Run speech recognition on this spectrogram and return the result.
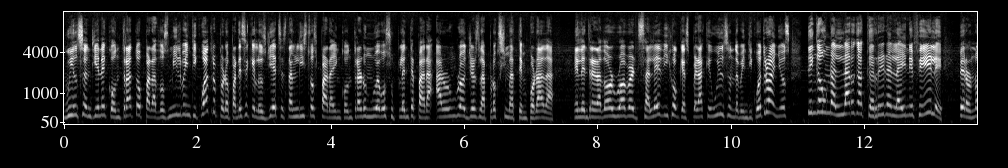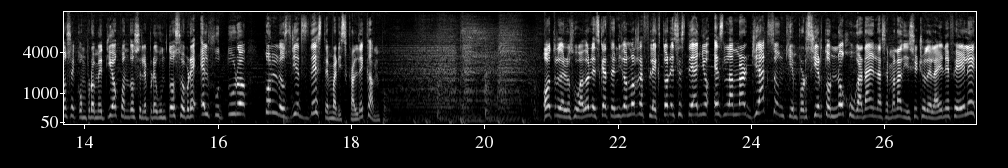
Wilson tiene contrato para 2024, pero parece que los Jets están listos para encontrar un nuevo suplente para Aaron Rodgers la próxima temporada. El entrenador Robert Saleh dijo que espera que Wilson, de 24 años, tenga una larga carrera en la NFL, pero no se comprometió cuando se le preguntó sobre el futuro con los Jets de este mariscal de campo. Otro de los jugadores que ha tenido los reflectores este año es Lamar Jackson, quien por cierto no jugará en la semana 18 de la NFL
